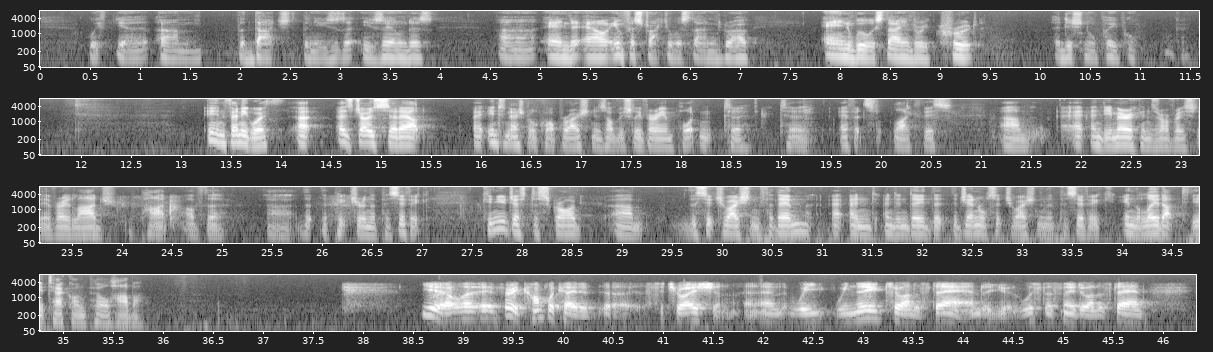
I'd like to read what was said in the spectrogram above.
with you know, um, the Dutch, the New, Zealanders, uh, and our infrastructure was starting to grow, and we were starting to recruit additional people. Okay. Ian Pfennigwerth, uh, as Joe set out, uh, international cooperation is obviously very important to, to efforts like this. Um, and the Americans are obviously a very large part of the, uh, the, the, picture in the Pacific. Can you just describe um, the situation for them and, and indeed the, the general situation in the Pacific in the lead up to the attack on Pearl Harbor? Yeah, well, a very complicated uh, situation, and, and, we we need to understand. You listeners need to understand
